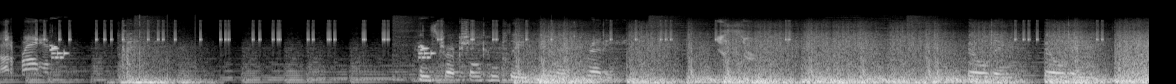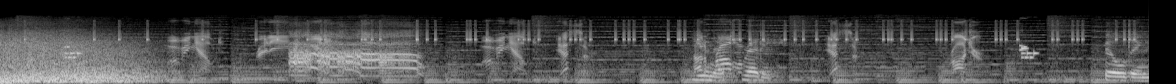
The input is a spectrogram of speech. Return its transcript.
Not a problem. Construction complete. Unit ready. Yes, sir. Building, building. Moving out. Ready and waiting. Moving out. Yes, sir. Not a Unit problem. ready. Roger. Building,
